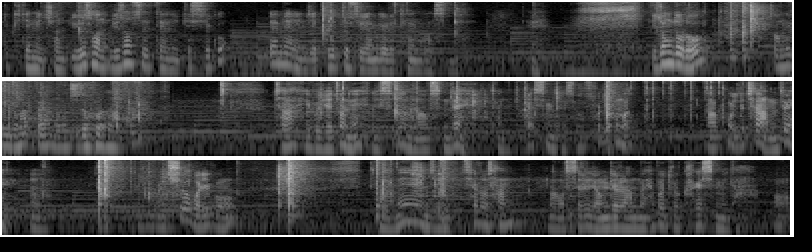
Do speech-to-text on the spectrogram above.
이렇게 되면 전 유선 유선 쓸 때는 이렇게 쓰고 빼면 이제 블루투스 연결이 되는 것 같습니다 이 정도로 정리를 좀 할까요? 너무 지저분하니까? 자 이거 예전에 이제 쓰던 마우스인데 일단 이렇게 뺐습니다. 그래서 소리도 막 나고 이게 잘 안돼. 예. 이걸 치워버리고 그 다음에 이제 새로 산 마우스를 연결을 한번 해보도록 하겠습니다. 어,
